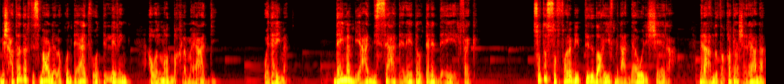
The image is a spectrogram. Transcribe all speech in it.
مش هتقدر تسمعه إلا لو كنت قاعد في أوضة الليفينج أو المطبخ لما يعدي. ودايما دايما بيعدي الساعة تلاتة وتلات دقايق الفجر. صوت الصفارة بيبتدي ضعيف من عند أول الشارع من عند تقاطع شارعنا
